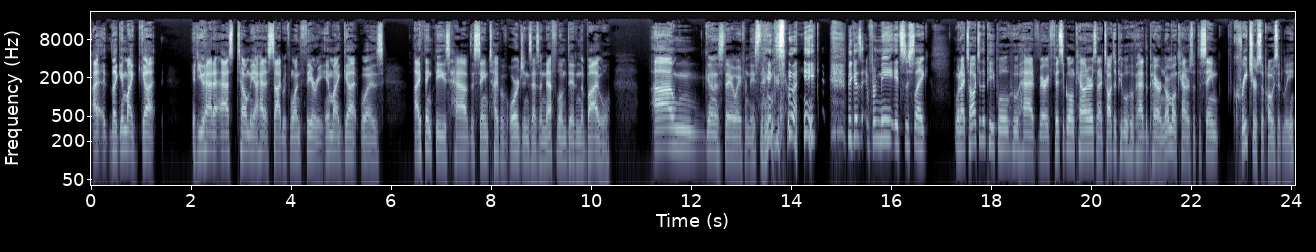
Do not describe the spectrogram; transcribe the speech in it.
I like in my gut. If you had to ask, tell me I had to side with one theory. In my gut was, I think these have the same type of origins as a Nephilim did in the Bible. I'm gonna stay away from these things, like because for me, it's just like when I talk to the people who had very physical encounters, and I talk to people who've had the paranormal encounters with the same creature supposedly,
